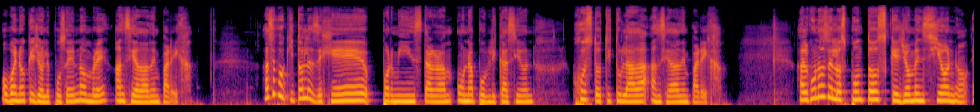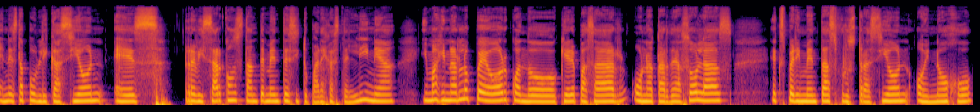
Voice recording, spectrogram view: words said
o bueno, que yo le puse de nombre, ansiedad en pareja. Hace poquito les dejé por mi Instagram una publicación justo titulada Ansiedad en pareja. Algunos de los puntos que yo menciono en esta publicación es revisar constantemente si tu pareja está en línea, imaginar lo peor cuando quiere pasar una tarde a solas, experimentas frustración o enojo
